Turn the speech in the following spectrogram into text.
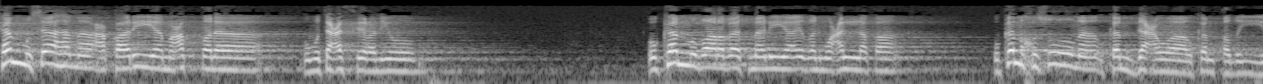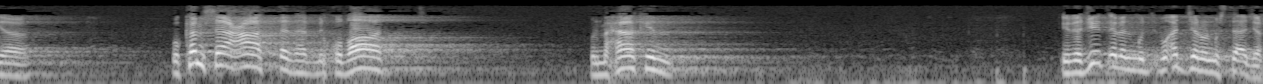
كم مساهمة عقارية معطلة ومتعثرة اليوم؟ وكم مضاربات مالية أيضا معلقة؟ وكم خصومة؟ وكم دعوة؟ وكم قضية؟ وكم ساعات تذهب بالقضاة والمحاكم؟ إذا جئت إلى المؤجر والمستأجر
